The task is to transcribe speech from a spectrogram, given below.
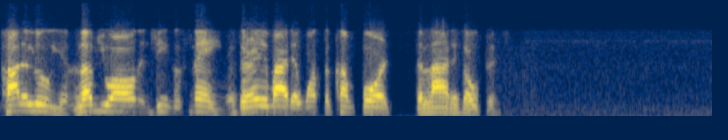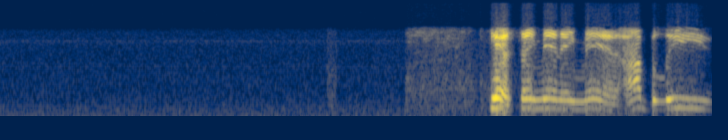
Hallelujah. Love you all in Jesus' name. Is there anybody that wants to come forward? The line is open. Yes, amen, amen. I believe,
